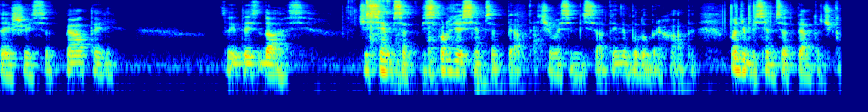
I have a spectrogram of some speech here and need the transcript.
Цей 65-й. Цей десь да. Чи 70, вроді 75 чи 80, не буду брехати. Вроді би 75-очка.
